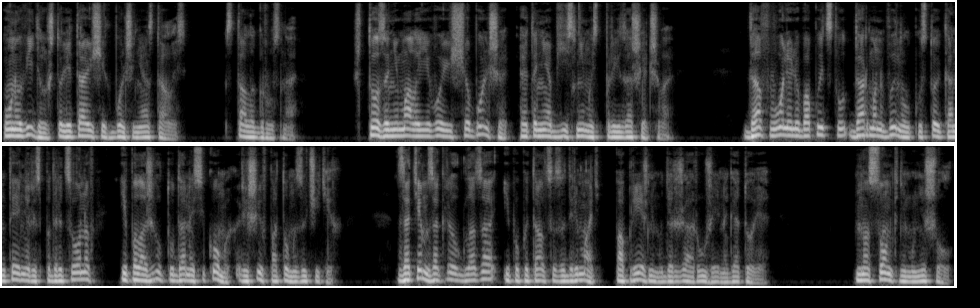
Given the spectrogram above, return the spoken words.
он увидел, что летающих больше не осталось. Стало грустно. Что занимало его еще больше, это необъяснимость произошедшего. Дав волю любопытству, Дарман вынул пустой контейнер из-под рационов и положил туда насекомых, решив потом изучить их. Затем закрыл глаза и попытался задремать, по-прежнему держа оружие наготове. Но сон к нему не шел.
